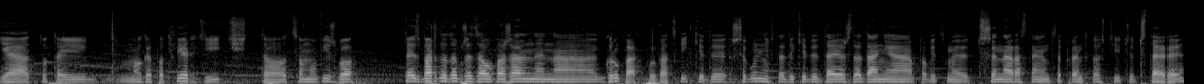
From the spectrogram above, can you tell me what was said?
ja tutaj mogę potwierdzić to, co mówisz, bo to jest bardzo dobrze zauważalne na grupach pływackich, kiedy, szczególnie wtedy, kiedy dajesz zadania, powiedzmy, trzy narastające prędkości czy cztery.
